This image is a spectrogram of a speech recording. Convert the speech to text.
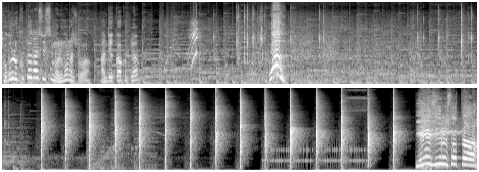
저걸로 급변할 수 있으면 얼마나 좋아 안 될까 급변? 와우! 예술을 썼다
